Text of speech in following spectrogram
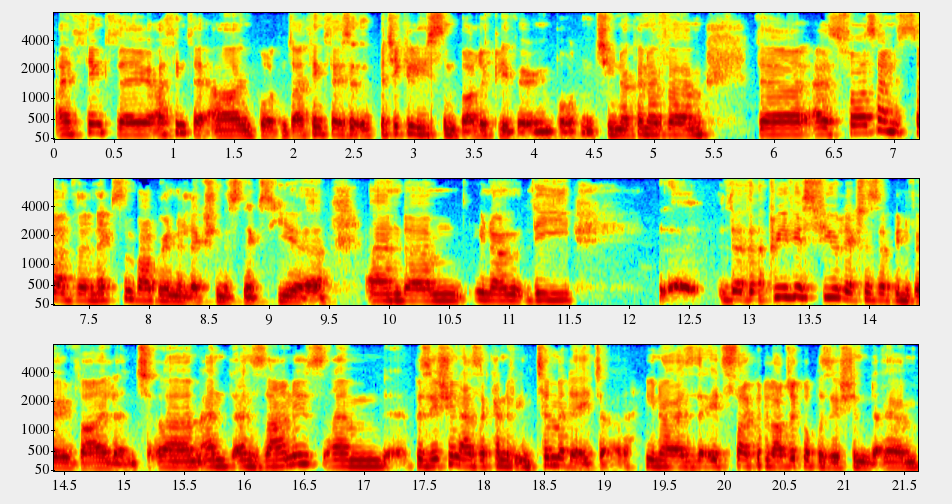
I think they, I think they are important. I think they're particularly symbolically very important. You know, kind of um, the as far as I understand, the next Zimbabwean election is next year, and um, you know the the, the, previous few elections have been very violent, um, and and ZANU's um, position as a kind of intimidator, you know, as the, its psychological position, um,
